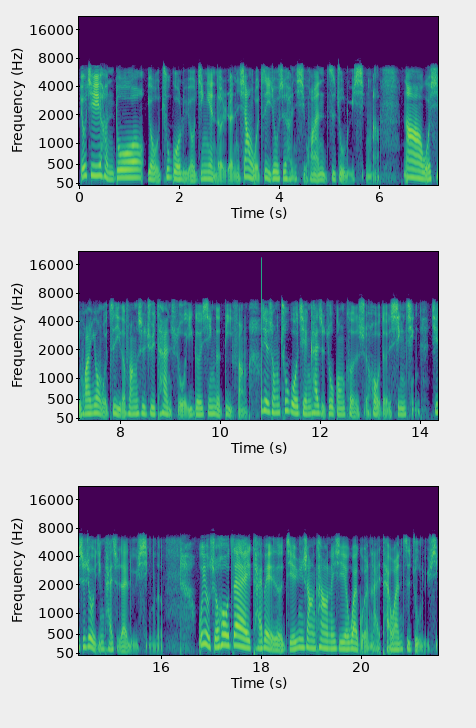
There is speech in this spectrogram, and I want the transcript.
尤其很多有出国旅游经验的人，像我自己就是很喜欢自助旅行嘛。那我喜欢用我自己的方式去探索一个新的地方，而且从出国前开始做功课的时候的心情，其实就已经开始在旅行了。我有时候在台北的捷运上看到那些外国人来台湾自助旅行，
